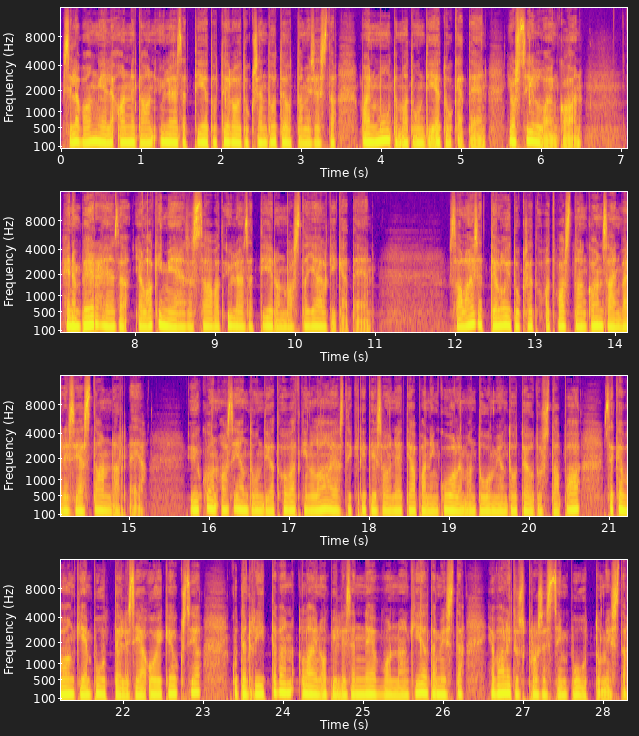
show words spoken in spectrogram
sillä vangeille annetaan yleensä tieto teloituksen toteuttamisesta vain muutama tunti etukäteen, jos silloinkaan – heidän perheensä ja lakimiehensä saavat yleensä tiedon vasta jälkikäteen. Salaiset teloitukset ovat vastoin kansainvälisiä standardeja. YK asiantuntijat ovatkin laajasti kritisoineet Japanin kuolemantuomion toteutustapaa sekä vankien puutteellisia oikeuksia, kuten riittävän lainopillisen neuvonnan kieltämistä ja valitusprosessin puuttumista.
